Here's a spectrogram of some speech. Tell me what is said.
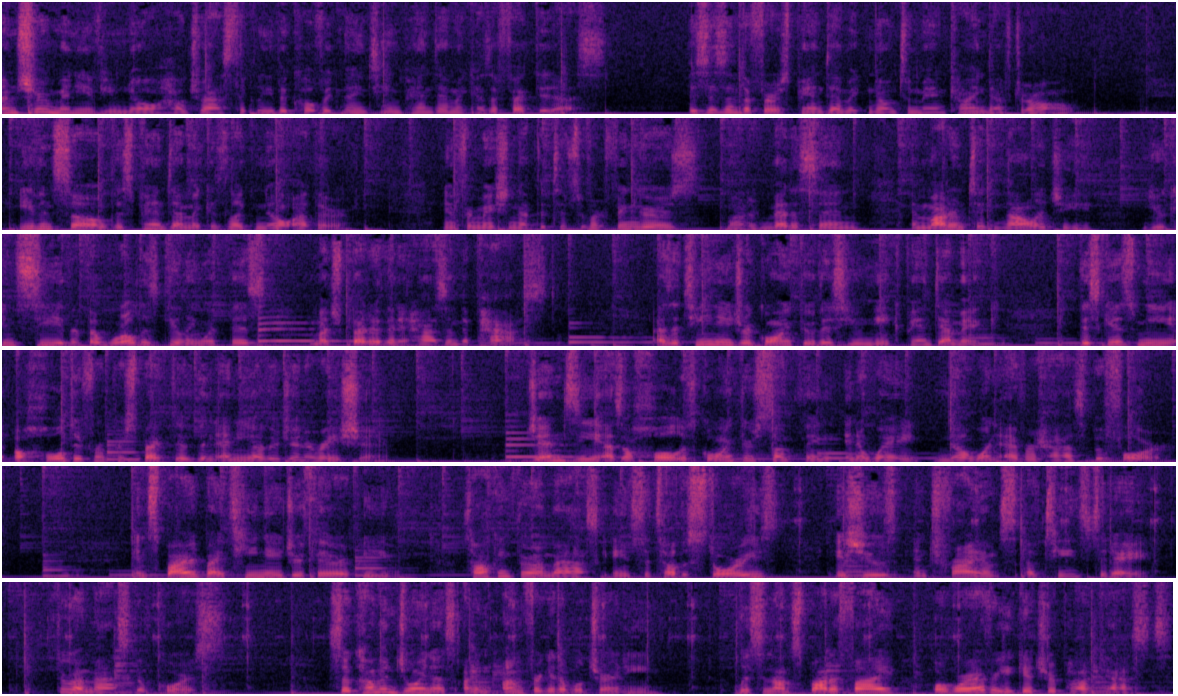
I'm sure many of you know how drastically the COVID 19 pandemic has affected us. This isn't the first pandemic known to mankind, after all. Even so, this pandemic is like no other. Information at the tips of our fingers, modern medicine, and modern technology, you can see that the world is dealing with this much better than it has in the past. As a teenager going through this unique pandemic, this gives me a whole different perspective than any other generation. Gen Z as a whole is going through something in a way no one ever has before. Inspired by teenager therapy, Talking Through a Mask aims to tell the stories, issues, and triumphs of teens today, through a mask, of course. So come and join us on an unforgettable journey. Listen on Spotify or wherever you get your podcasts.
